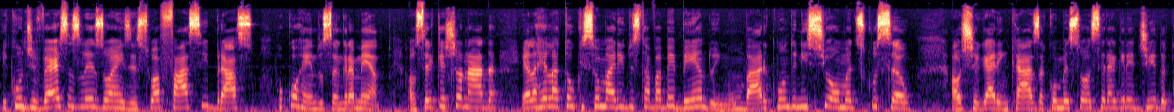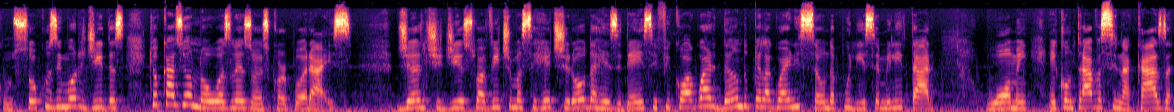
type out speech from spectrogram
e com diversas lesões em sua face e braço, ocorrendo sangramento. Ao ser questionada, ela relatou que seu marido estava bebendo em um bar quando iniciou uma discussão. Ao chegar em casa, começou a ser agredida com socos e mordidas que ocasionou as lesões corporais. Diante disso, a vítima se retirou da residência e ficou aguardando pela guarnição da Polícia Militar. O homem encontrava-se na casa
